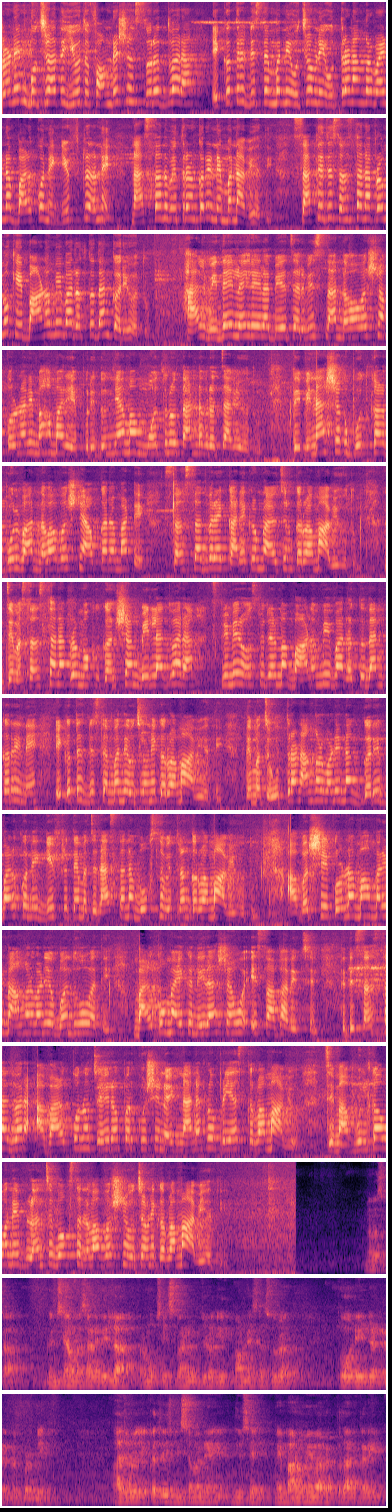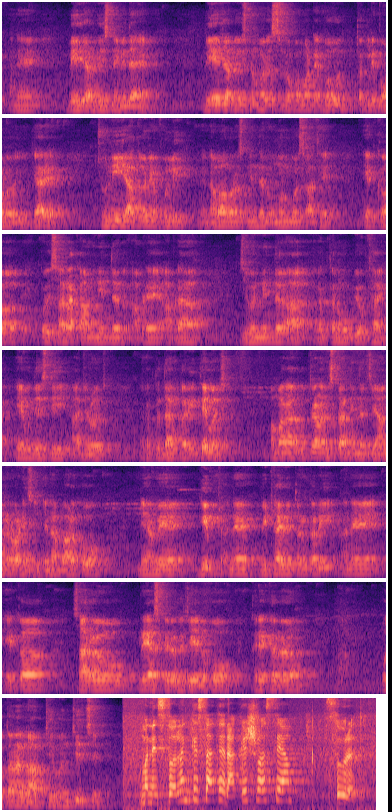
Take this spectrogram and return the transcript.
સ્વર્ણિમ Gujarat youth foundation Surat દ્વારા એકત્રીસ ડિસેમ્બરની ઉજવણી ઉત્તરાયણ આંગણવાડીના બાળકોને ગિફ્ટ અને નાસ્તાનું વિતરણ કરીને મનાવી હતી. સાથે જ સંસ્થાના પ્રમુખે બાણુમી વાર રક્તદાન કર્યું હતું. હાલ વિદાય લઈ રહેલા બે હજાર વીસના નવા વર્ષના કોરોનાની મહામારીએ પૂરી દુનિયામાં મોતનું તાંડવ રચાવ્યું હતું. તે વિનાશક ભૂતકાળ ભૂલવા નવા વર્ષને આવકારવા માટે સંસ્થા દ્વારા એક કાર્યક્રમનું આયોજન કરવામાં આવ્યું હતું. જેમાં સંસ્થાના પ્રમુખ ઘનશ્યામ બિરલા દ્વારા સ્વિમેર હોસ્પિટલમાં બાણમી વાર રક્તદાન કરીને એકત્રીસ ડિસેમ્બરની ઉજવણી કરવામાં આવી હતી. તેમજ ઉત્તરાયણ આંગણવાડીના ગરીબ બાળકોને ગિફ્ટ તેમજ નાસ્તાના બોક્સનું વિતરણ કરવામાં આવ્યું હતું. આ વર્ષે કોરોના મહામારીમાં આંગણવાડીઓ બંધ હોવાથી બાળકોમાં એક નિરાશા હોય એ સ્વાભાવિક છે. તેથી સંસ્થા દ્વારા આ બાળકોનો ચહેરો પર ખુશીનો એક નાનકડો પ્રયાસ કરવામાં આવ્યો, જેમાં ભૂલકાઓને લંચ બોક્સ નવા વર્ષની ઉજવણી કરવામાં આવી હતી. નમસ્કાર. ઘનશ્યામ મસાણી બિરલા, પ્રમુખ Shri Swarna Gujarat foundation, Surat coordinator director bank આજરોજ એકત્રીસ ડિસેમ્બરને દિવસે મેં બાણુમી વાર રક્તદાન કરી અને બે હજાર વીસને વિદાય આપી. બે હજાર વીસનું વર્ષ લોકો માટે બહુ તકલીફવાળું રહ્યું. ત્યારે જૂની યાદોને ભૂલી અને નવા વર્ષની અંદર ઉમંગો સાથે એક, કોઈ સારા કામની અંદર આપણે આપણા જીવનની અંદર આ રક્તનો ઉપયોગ થાય એ ઉદ્દેશથી આજરોજ રક્તદાન કરી. તેમજ અમારા ઉત્તરાયણ વિસ્તારની અંદર જે આંગણવાડી છે, જેના બાળકોને અમે ગિફ્ટ અને મીઠાઈ વિતરણ કરી અને એક સારો એવો પ્રયાસ કર્યો કે જે લોકો ખરેખર પોતાના લાભથી વંચિત છે. મને સોલંકી સાથે રાકેશ વાસ્યા, સુરત.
